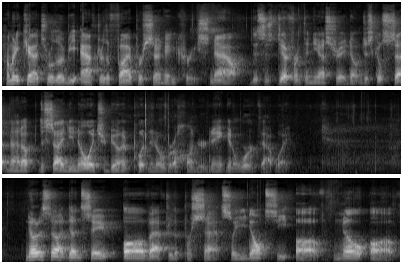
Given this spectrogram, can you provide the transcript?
How many cats will there be after the 5% increase? Now, this is different than yesterday. Don't just go setting that up, decide you know what you're doing, putting it over 100. It ain't going to work that way. Notice how it doesn't say of after the percent. So you don't see of, no of.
